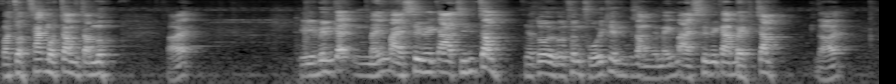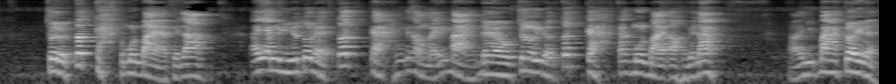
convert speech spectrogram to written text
và chuẩn xác 100 trăm luôn. Đấy. Thì bên cạnh máy bài CVK 900 nhà tôi còn phân phối thêm dòng cái máy bài CVK 700 đấy. Chơi được tất cả các môn bài ở Việt Nam. Anh em nhìn cho tôi này tất cả những cái dòng máy đánh bài đều chơi được tất cả các môn bài ở Việt Nam. Đấy, như ba cây này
